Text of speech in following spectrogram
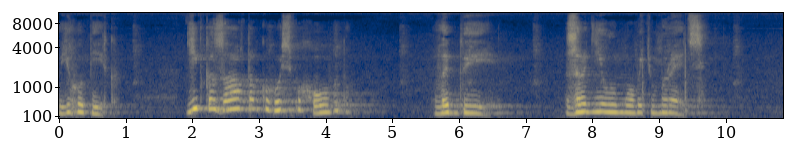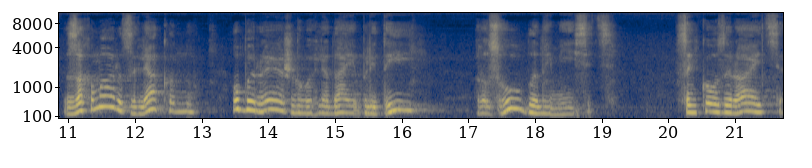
у його бік. Дід казав, там когось поховано. Веди, зраділо мовить мрець. За хмар злякано, обережно виглядає блідий, розгублений місяць. Санько озирається,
